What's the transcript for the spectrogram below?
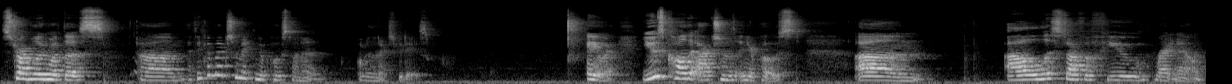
struggling with this. Um, I think I'm actually making a post on it over the next few days. Anyway, use call to actions in your post. Um, I'll list off a few right now.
